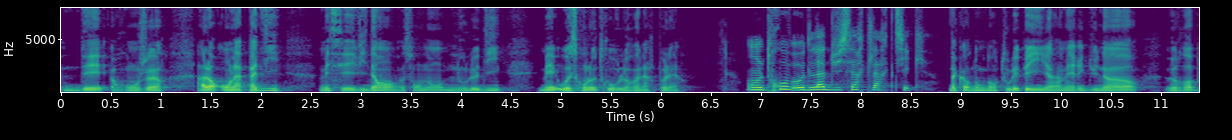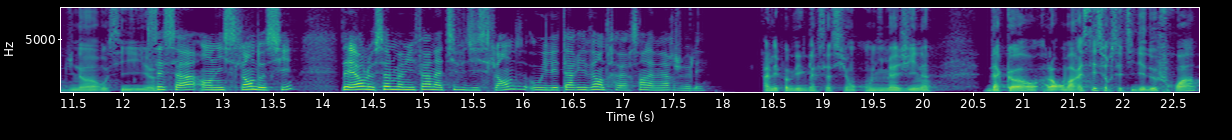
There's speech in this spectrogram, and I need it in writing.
des rongeurs. Alors, on l'a pas dit, mais c'est évident, son nom nous le dit. Mais où est-ce qu'on le trouve, le renard polaire? On le trouve au-delà du cercle arctique. D'accord, donc dans tous les pays, hein, Amérique du Nord, Europe du Nord aussi. euh. C'est ça, en Islande aussi. D'ailleurs, le seul mammifère natif d'Islande où il est arrivé en traversant la mer gelée. À l'époque des glaciations, on imagine. D'accord, alors on va rester sur cette idée de froid.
